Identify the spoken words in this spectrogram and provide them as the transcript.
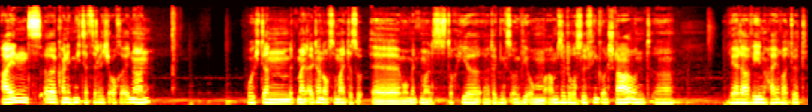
Eins äh, kann ich mich tatsächlich auch erinnern, wo ich dann mit meinen Eltern auch so meinte, so, äh, Moment mal, das ist doch hier, äh, da ging es irgendwie um Amsel, Drossel, Fink und Star und äh, wer da wen heiratet.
